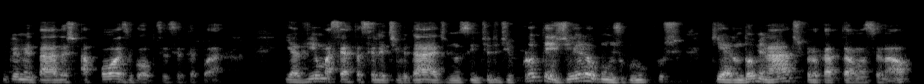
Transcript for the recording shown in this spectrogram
implementadas após o golpe de 64 e havia uma certa seletividade no sentido de proteger alguns grupos que eram dominados pelo capital nacional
